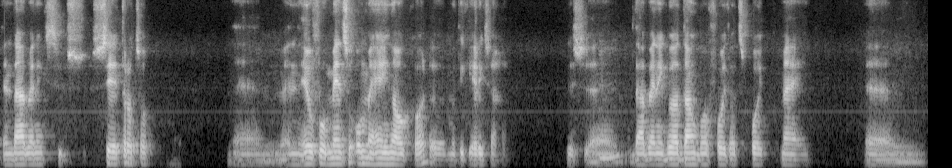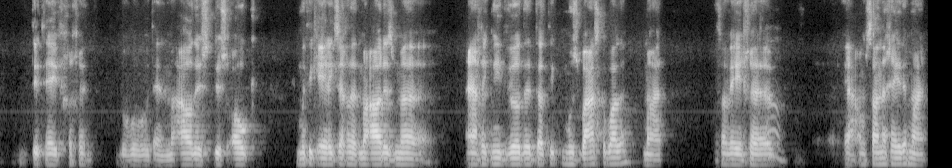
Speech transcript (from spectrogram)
en daar ben ik zeer trots op. En heel veel mensen om me heen ook hoor, moet ik eerlijk zeggen. Dus eh, daar ben ik wel dankbaar voor dat sport mij ehm, dit heeft gegund. Bijvoorbeeld. En mijn ouders dus ook, moet ik eerlijk zeggen dat mijn ouders me eigenlijk niet wilden dat ik moest basketballen. Maar vanwege Oh. ja, omstandigheden, maar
